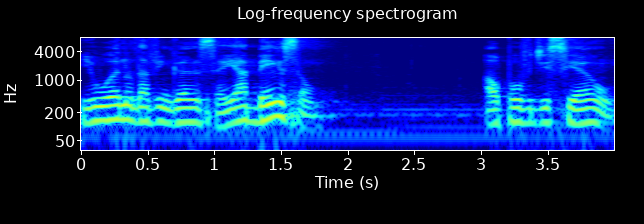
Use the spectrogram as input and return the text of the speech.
e o ano da vingança e a bênção ao povo de Sião.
